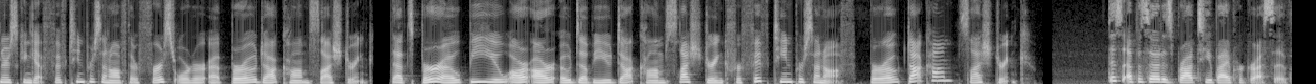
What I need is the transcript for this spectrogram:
listeners can get 15% off their first order at burrow.com slash drink. That's burrow, B-U-R-R-O-W dot com slash drink for 15% off. burrow.com slash drink. This episode is brought to you by Progressive,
